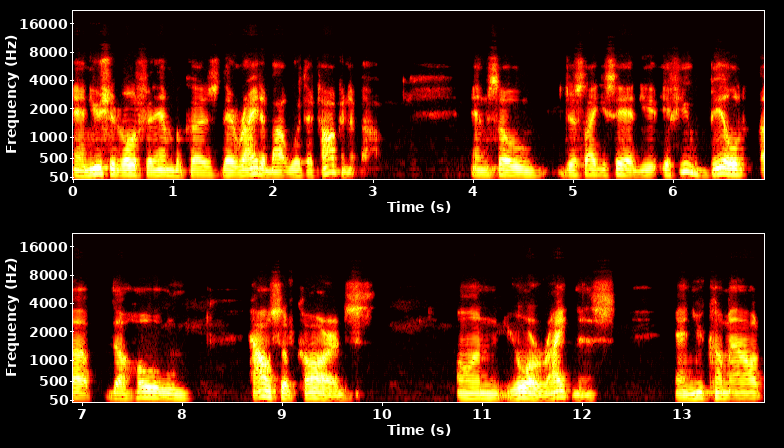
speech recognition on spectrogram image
And you should vote for them because they're right about what they're talking about. And so, just like you said, you, if you build up the whole house of cards on your rightness and you come out,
